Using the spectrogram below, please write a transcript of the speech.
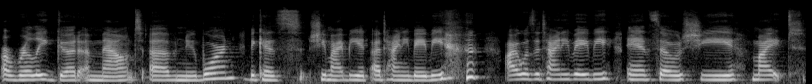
a really good amount of newborn because she might be a, a tiny baby. I was a tiny baby and so she might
